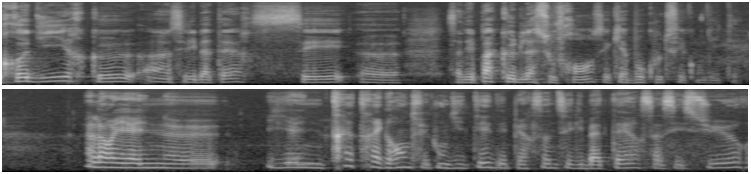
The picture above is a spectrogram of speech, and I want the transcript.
redire qu'un célibataire, c'est, euh, ça n'est pas que de la souffrance et qu'il y a beaucoup de fécondité. Alors il y, a une, il y a une très très grande fécondité des personnes célibataires, ça c'est sûr.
